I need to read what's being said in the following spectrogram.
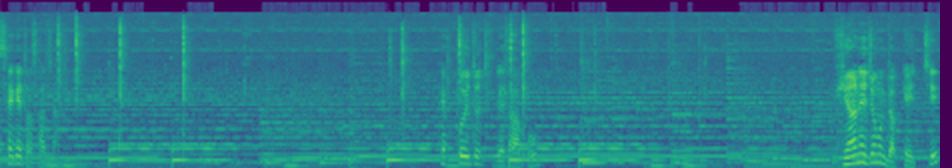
세 개 더 사자. 햇보이도 두개 사고. 귀한 해종은 몇 개 있지?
